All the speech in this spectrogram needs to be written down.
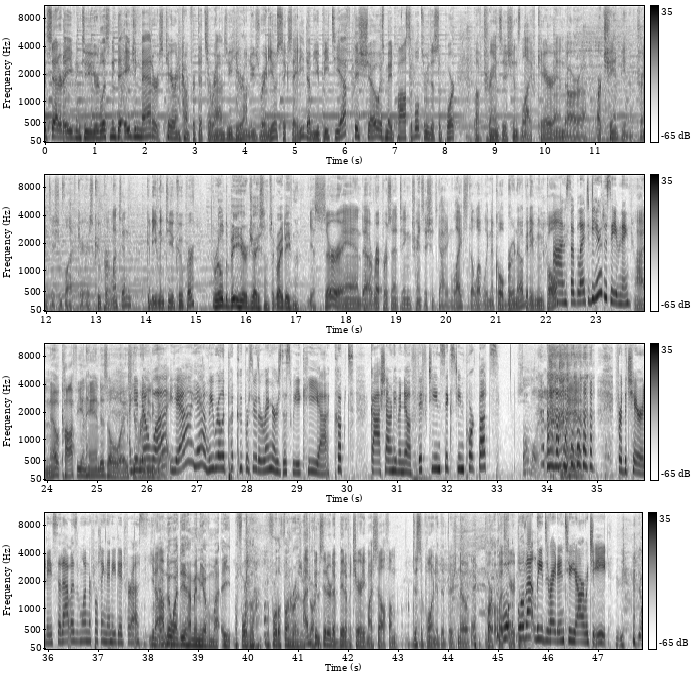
Good Saturday evening to you. You're listening to Aging Matters, care and comfort that surrounds you here on News Radio 680 WPTF. This show is made possible through the support of Transitions Life Care, and our uh, our champion of Transitions Life Care is Cooper Linton. Good evening to you, Cooper. Thrilled to be here, Jason. It's a great evening. Yes, sir. And uh, representing Transitions Guiding Lights, the lovely Nicole Bruno. Good evening, Nicole. I'm so glad to be here this evening. I know. Coffee in hand as always. You're you know ready what? To go. Yeah, yeah. And we really put Cooper through the ringers this week. He uh, cooked, gosh, I don't even know, 15, 16 pork butts Something like that. For the charity. So that was a wonderful thing that he did for us. you know, I have I'm, no idea how many of them I ate before the before the fundraiser I'm started. considered a bit of a charity myself. I'm disappointed that there's no pork butts Well, here tonight. well, that leads right into you are what you eat.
